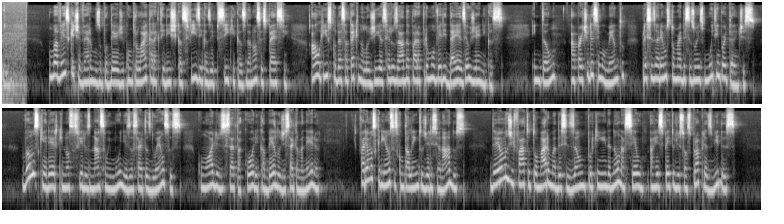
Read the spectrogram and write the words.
Uma vez que tivermos o poder de controlar características físicas e psíquicas da nossa espécie, há o risco dessa tecnologia ser usada para promover ideias eugênicas. Então, a partir desse momento, precisaremos tomar decisões muito importantes. Vamos querer que nossos filhos nasçam imunes a certas doenças, com olhos de certa cor e cabelos de certa maneira? Faremos crianças com talentos direcionados? Devemos de fato tomar uma decisão por quem ainda não nasceu a respeito de suas próprias vidas?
